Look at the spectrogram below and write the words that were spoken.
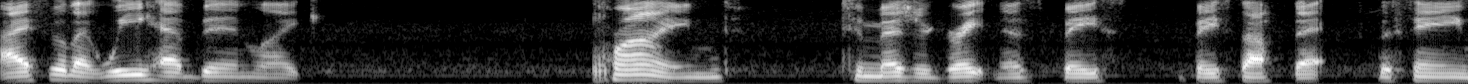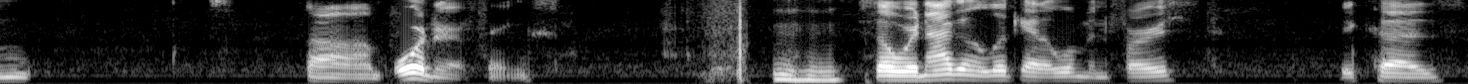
I feel like we have been like primed to measure greatness based based off that the same um, order of things. Mm-hmm. So we're not going to look at a woman first because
